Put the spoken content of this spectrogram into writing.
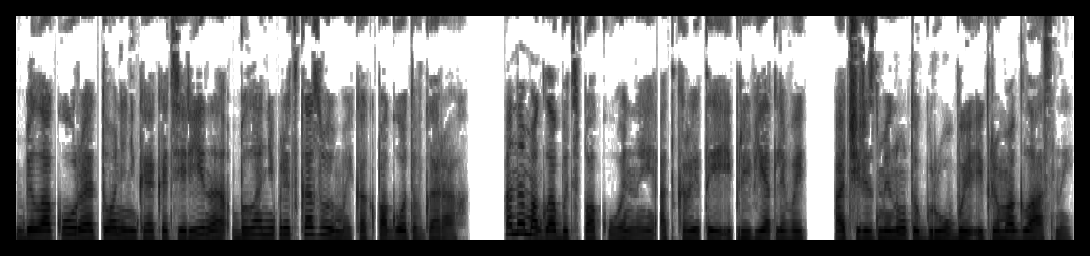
Белокурая тоненькая Катерина была непредсказуемой, как погода в горах. Она могла быть спокойной, открытой и приветливой, а через минуту грубой и громогласной.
